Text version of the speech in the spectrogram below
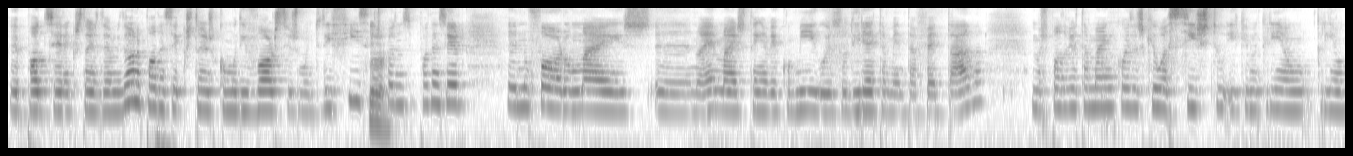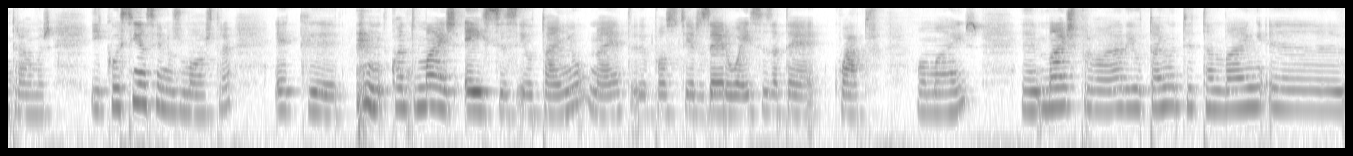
eh, pode ser em questões de amidona, podem ser questões como divórcios muito difíceis, podem, ser- podem ser eh, no fórum mais, eh, não é, mais tem a ver comigo, eu sou diretamente afetada, mas pode haver também coisas que eu assisto e que me criam, criam traumas. E que a ciência nos mostra é que quanto mais ACEs eu tenho, não é, eu posso ter zero ACEs até 4 ou mais, mais probabilidade eu tenho de também eh,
